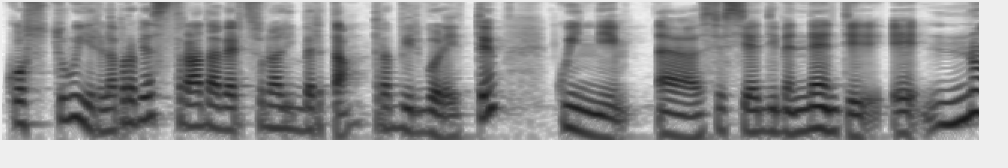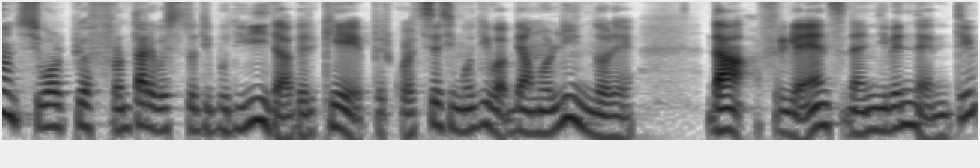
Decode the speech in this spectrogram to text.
costruire la propria strada verso la libertà, tra virgolette. Quindi, eh, se si è dipendenti e non si vuole più affrontare questo tipo di vita perché per qualsiasi motivo abbiamo l'indole da freelance, da indipendenti,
